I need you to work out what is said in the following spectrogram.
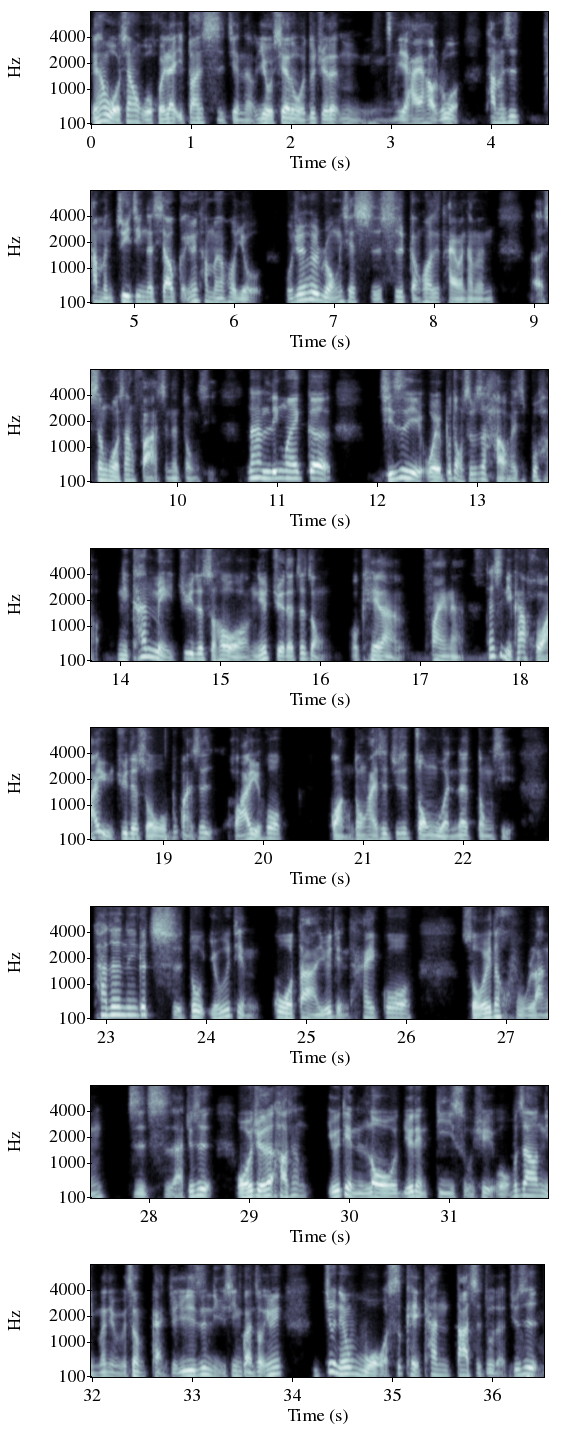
你看我像我回来一段时间了，有些的我都觉得嗯也还好。如果他们是他们最近的笑梗，因为他们会有。我觉得会融一些时事梗，或者是台湾他们呃生活上发生的东西。那另外一个，其实我也不懂是不是好还是不好。你看美剧的时候哦，你就觉得这种 OK 啦，fine 啦。但是你看华语剧的时候，我不管是华语或广东还是就是中文的东西，它的那个尺度有一点过大，有一点太过所谓的虎狼之词啊，就是我觉得好像。有点 low，有点低俗去，我不知道你们有没有这种感觉，尤其是女性观众，因为就连我是可以看大尺度的，就是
